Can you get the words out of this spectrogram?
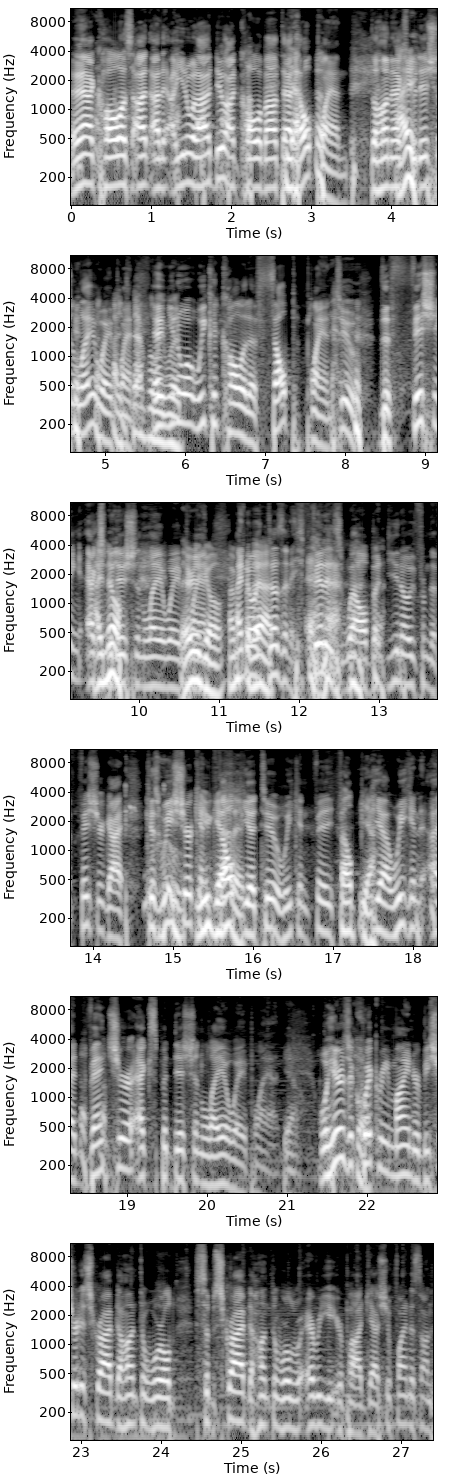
And I'd call us. I'd, I'd, you know what I'd do? I'd call about that Yeah. help plan, the Hunt I- Expedition layaway I plan. definitely and you know what? We could call it a FELP plan too, the Fishing. Expedition layaway There you plan. go. I'm I know it doesn't fit as well, but you know, from the Fisher guy, because we sure can You FELP it. you too. We can fi- Felp ya. Yeah, we can adventure expedition layaway plan. Yeah. Well, here's a quick reminder. Be sure to subscribe to Hunt the World. Subscribe to Hunt the World wherever you get your podcast. You'll find us on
